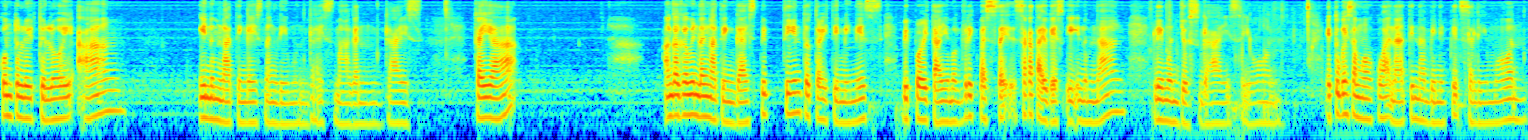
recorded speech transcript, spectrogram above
Kung tuloy-tuloy ang inom natin guys ng lemon guys, mga ganun guys. Kaya ang gagawin lang natin guys, 15 to 30 minutes before tayo mag-breakfast. Saka tayo guys, iinom ng lemon juice guys. Ayun. Ito guys ang makukuha natin na benefits sa lemon.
